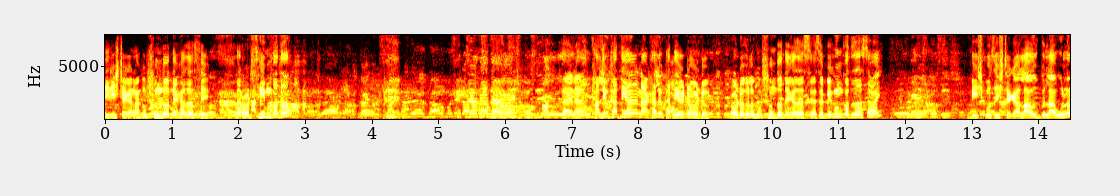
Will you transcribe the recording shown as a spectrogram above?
তিরিশ টাকা। না খুব সুন্দর দেখা যাচ্ছে। তারপর সিম কত? তাই না? খালিও খাতি হয় না খালিও খাতি হয় টমেটো। টমেটোগুলো খুব সুন্দর দেখা যাচ্ছে। আচ্ছা বেগুন কত যাচ্ছে ভাই? বিশ পঁচিশ টাকা। লাউ লাউগুলো?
